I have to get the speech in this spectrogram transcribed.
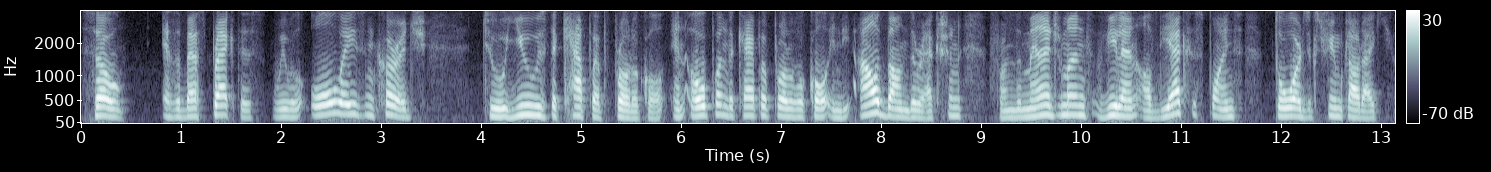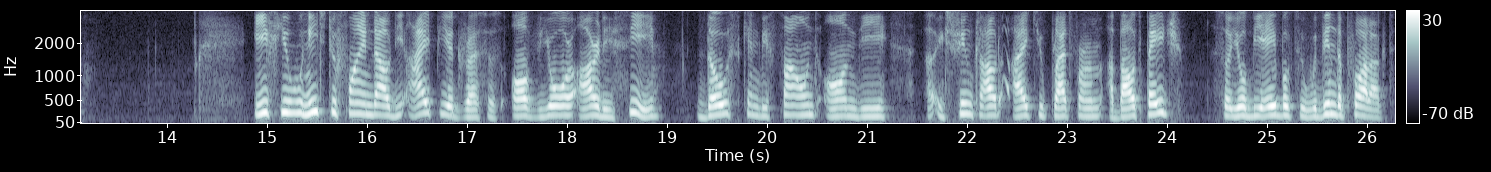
So as a best practice we will always encourage to use the CAPWAP protocol and open the CAPWAP protocol in the outbound direction from the management VLAN of the access points towards Extreme Cloud IQ. If you need to find out the IP addresses of your RDC, those can be found on the uh, Extreme Cloud IQ platform about page. So you'll be able to, within the product,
